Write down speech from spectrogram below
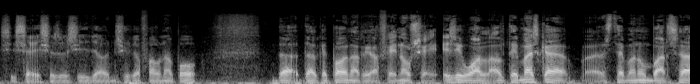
si segueixes així, llavors sí que fa una por de, del que poden arribar a fer, no ho sé, és igual el tema és que estem en un Barça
